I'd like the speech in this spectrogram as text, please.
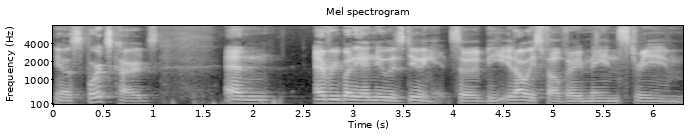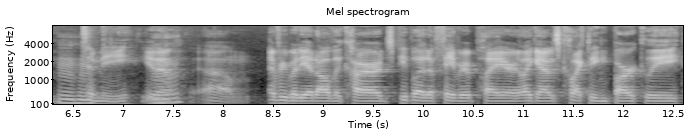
you know, sports cards, and everybody I knew was doing it. So it be it always felt very mainstream Mm-hmm. to me, you know. Um, everybody had all the cards. People had a favorite player. Like I was collecting Barkley.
